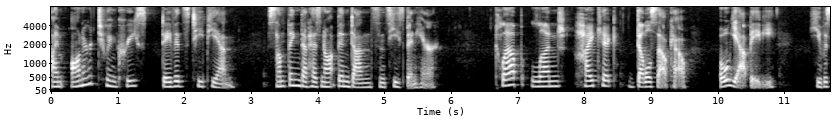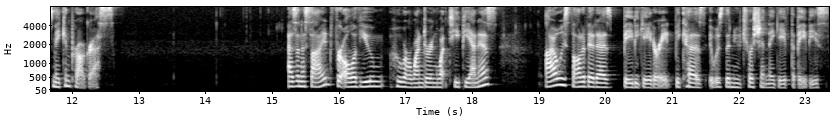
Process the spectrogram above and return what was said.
I'm honored to increase David's TPN, something that has not been done since he's been here. Clap, lunge, high kick, double Salchow. Oh, yeah, baby. He was making progress. As an aside, for all of you who are wondering what TPN is, I always thought of it as baby Gatorade because it was the nutrition they gave the babies.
